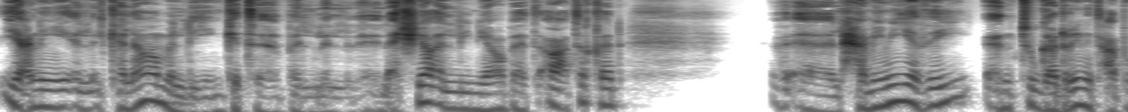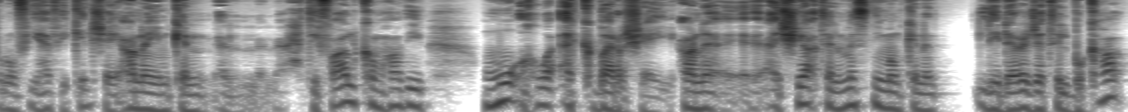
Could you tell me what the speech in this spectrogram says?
يعني ال- الكلام اللي ينكتب ال- ال- الأشياء اللي نيابت أعتقد آه، الحميمية ذي أنتم قادرين تعبرون فيها في كل شيء. أنا يمكن ال- ال- احتفالكم هذه مو هو أكبر شيء. أنا أشياء تلمسني ممكن لدرجة البكاء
